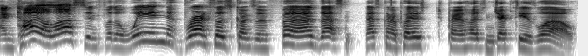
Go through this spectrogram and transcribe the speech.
And Kyle Larson for the win. Brad comes in third. That's that's going to put his hopes in jeopardy as well.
